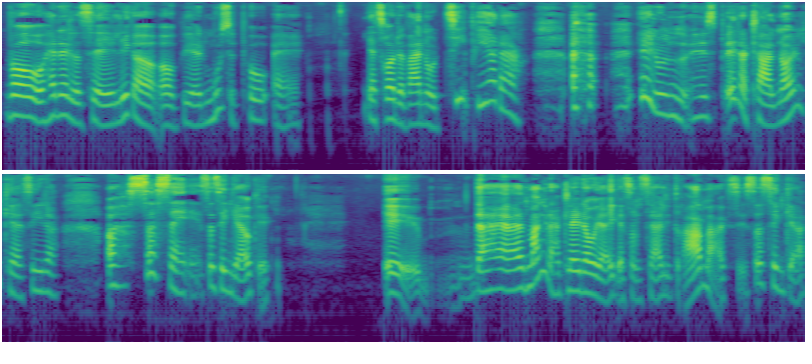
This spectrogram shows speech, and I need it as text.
hvor han ellers øh, ligger og bliver musset på af jeg tror, der var nogle 10 piger der. Helt uden spætter klar nøglen, kan jeg sige dig. Og så, sagde, så tænkte jeg, okay, øh, der er mange, der har klaget over, at jeg ikke er sådan særlig dramaaktig. Så tænkte jeg,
